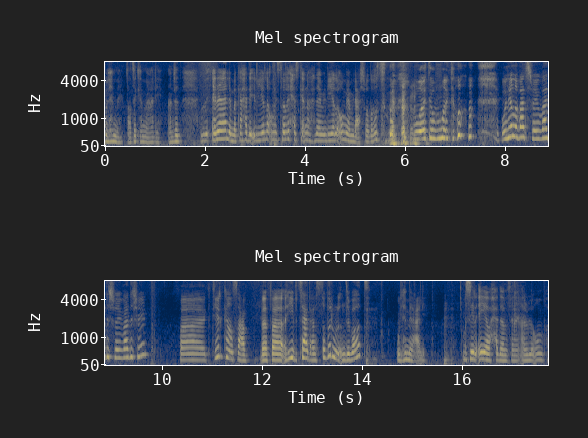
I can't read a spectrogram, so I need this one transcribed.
والهمة بتعطيك همة عالية عن جد. أنا لما كان حدا يقول لي يلا قومي صلي حس كأنه حدا يقول لي يلا قومي اعملي 10 ضغط. مو وقته مو وقته وقول يلا بعد شوي وبعد شوي بعد شوي. فكتير كان صعب. فهي بتساعد على الصبر والانضباط والهمة العالية بصير أي حدا مثلا قالوا له قوم ف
